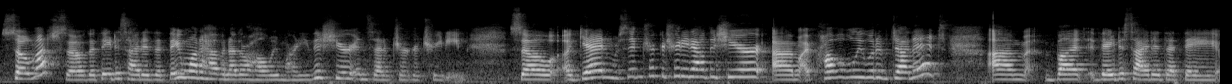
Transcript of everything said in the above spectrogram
So much so that they decided that they want to have another Halloween party this year instead of trick-or-treating. So again, we're sitting trick-or-treating out this year. Um, I probably would have done it, um, but they decided that they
